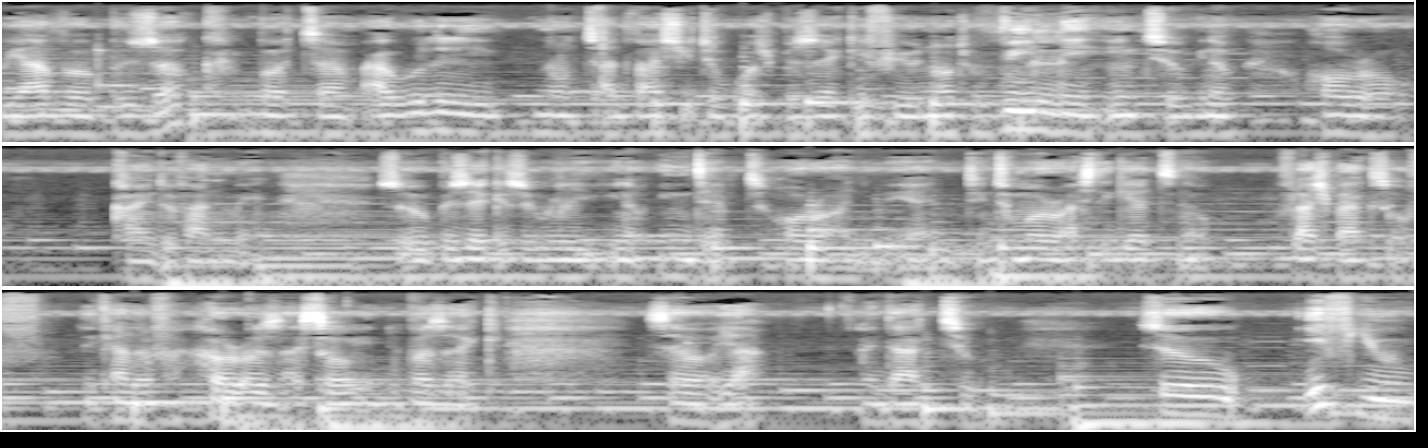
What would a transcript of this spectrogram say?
we have uh, Berserk, but um, I really not advise you to watch Berserk if you're not really into you know horror kind of anime. So Berserk is a really you know in-depth horror anime, and in tomorrow I still get you know flashbacks of the kind of horrors I saw in Berserk. So yeah, and that too. So if you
